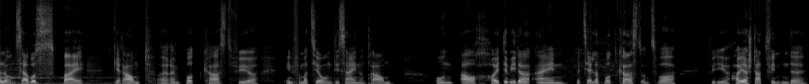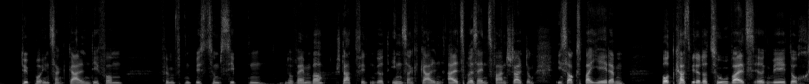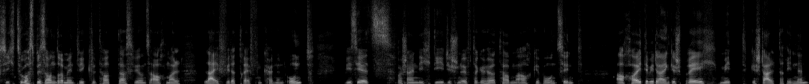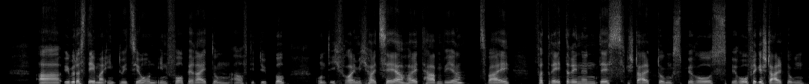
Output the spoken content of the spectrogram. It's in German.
Hallo und Servus bei Geraumt, eurem Podcast für Information, Design und Raum. Und auch heute wieder ein spezieller Podcast und zwar für die heuer stattfindende Typo in St. Gallen, die vom 5. bis zum 7. November stattfinden wird in St. Gallen als Präsenzveranstaltung. Ich sag's bei jedem Podcast wieder dazu, weil es irgendwie doch sich zu was Besonderem entwickelt hat, dass wir uns auch mal live wieder treffen können. Und wie Sie jetzt wahrscheinlich die, die schon öfter gehört haben, auch gewohnt sind, auch heute wieder ein Gespräch mit Gestalterinnen äh, über das Thema Intuition in Vorbereitung auf die Typo. Und ich freue mich heute sehr. Heute haben wir zwei Vertreterinnen des Gestaltungsbüros Büro für Gestaltung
